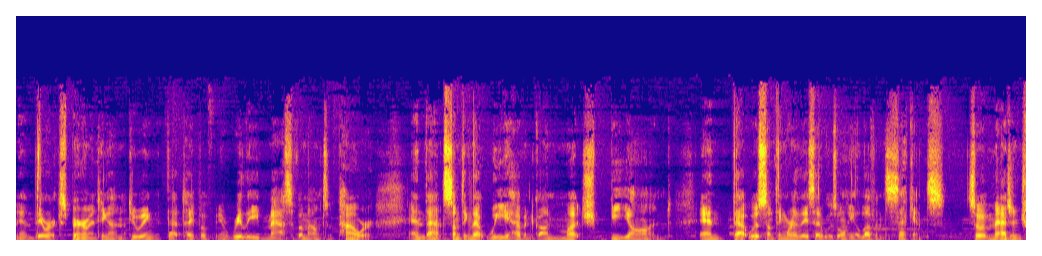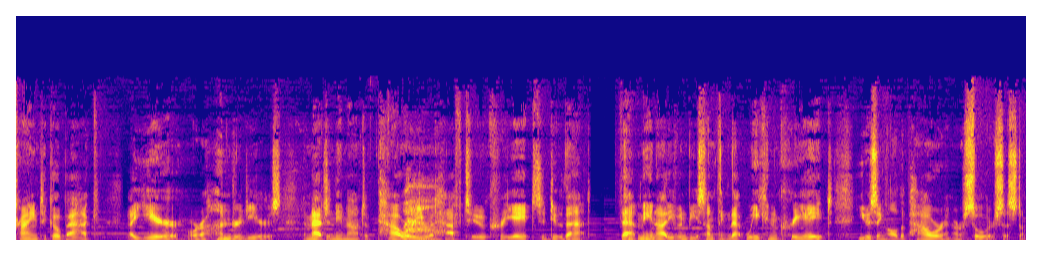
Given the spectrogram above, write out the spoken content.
And they were experimenting on doing that type of you know, really massive amounts of power. And that's something that we haven't gone much beyond. And that was something where they said it was only 11 seconds. So imagine trying to go back a year or a hundred years. Imagine the amount of power you would have to create to do that. That may not even be something that we can create using all the power in our solar system.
